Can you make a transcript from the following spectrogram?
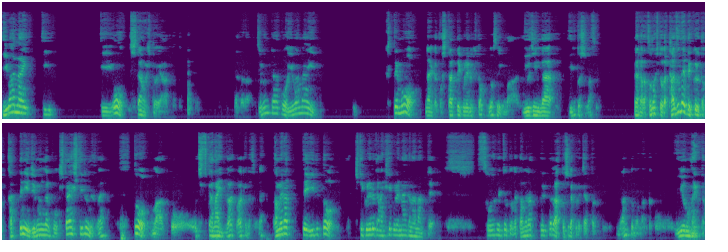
言わないを慕う人やあると。自分からこう言わないくても、何かこう慕ってくれる人、要するにまあ、友人がいるとします。だからその人が訪ねてくると勝手に自分がこう期待しているんですね。と、まあ、こう、落ち着かないわけですよね。ためらっていると、来てくれるかな、来てくれないかななんて。それでちょっとね、ためらってるから年が暮れちゃったっていう、なんともなんかこう、言いようのない歌。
